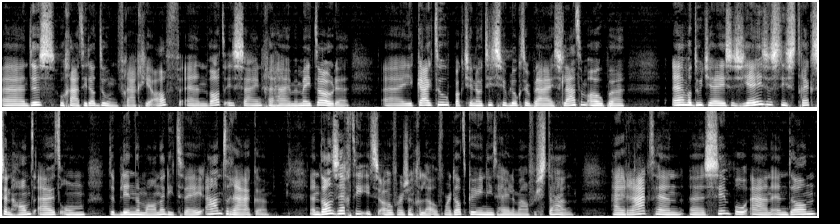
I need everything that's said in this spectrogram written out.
Uh, dus hoe gaat hij dat doen, vraag je af. En wat is zijn geheime methode? Uh, je kijkt toe, pakt je notitieblok erbij, slaat hem open. En wat doet Jezus? Jezus die strekt zijn hand uit om de blinde mannen, die twee, aan te raken. En dan zegt hij iets over zijn geloof, maar dat kun je niet helemaal verstaan. Hij raakt hen simpel aan en dan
